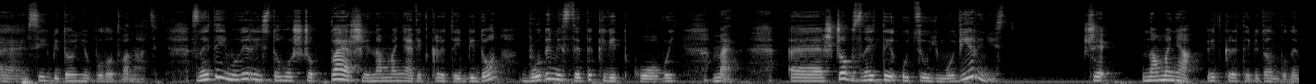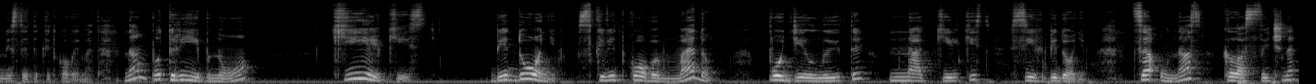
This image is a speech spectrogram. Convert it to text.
Е, всіх бідонів було 12. Знайти ймовірність того, що перший навмання відкритий бідон буде містити квітковий мед. Е, щоб знайти оцю ймовірність, що навмання відкритий бідон буде містити квітковий мед, нам потрібно кількість бідонів з квітковим медом поділити на кількість всіх бідонів. Це у нас класичне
